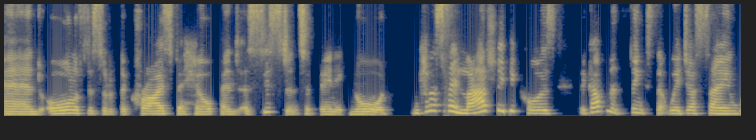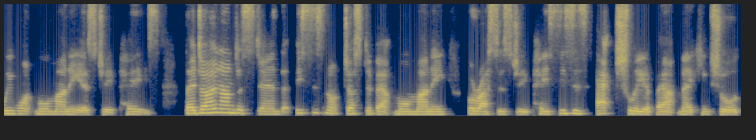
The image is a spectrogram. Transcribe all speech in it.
and all of the sort of the cries for help and assistance have been ignored. And can I say largely because the government thinks that we're just saying we want more money as GPs. They don't understand that this is not just about more money for us as GPs. This is actually about making sure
